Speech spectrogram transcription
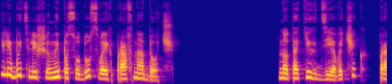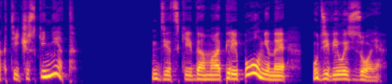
или быть лишены по суду своих прав на дочь. Но таких девочек практически нет. «Детские дома переполнены», – удивилась Зоя.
